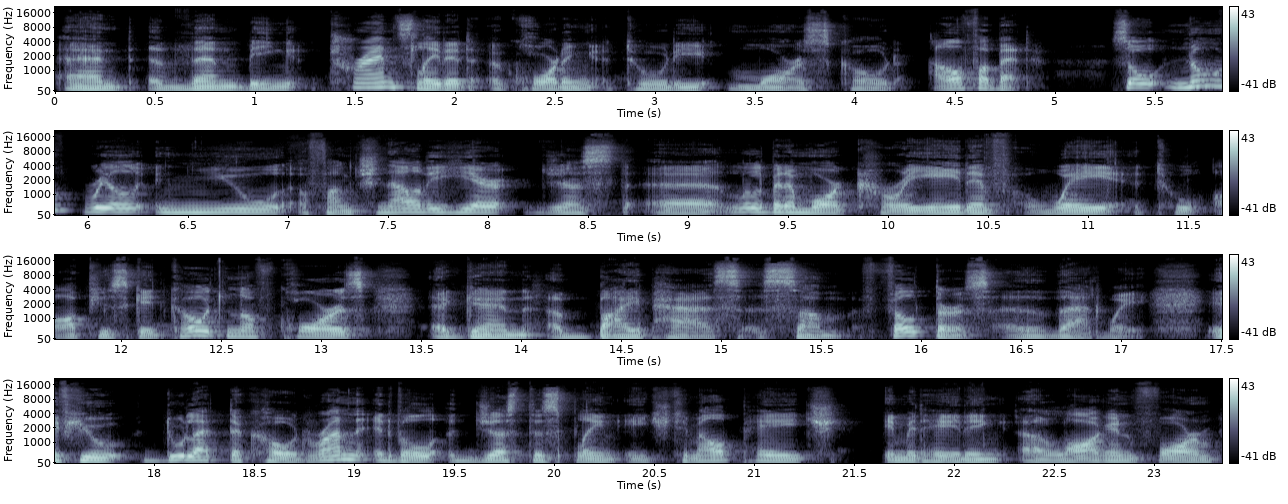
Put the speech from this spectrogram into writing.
and then being translated according according to the Morse code alphabet. So no real new functionality here, just a little bit of more creative way to obfuscate code. And of course, again, bypass some filters that way. If you do let the code run, it will just display an HTML page imitating a login form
